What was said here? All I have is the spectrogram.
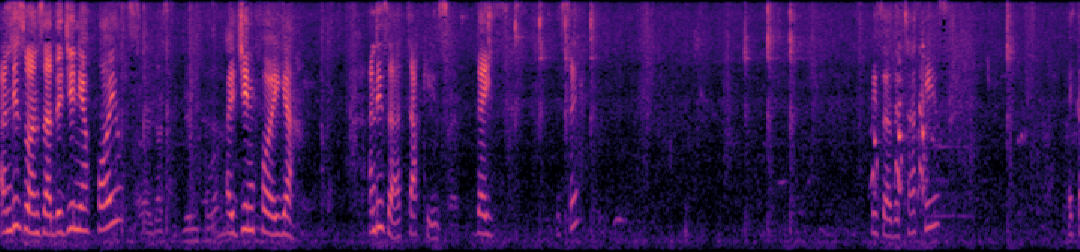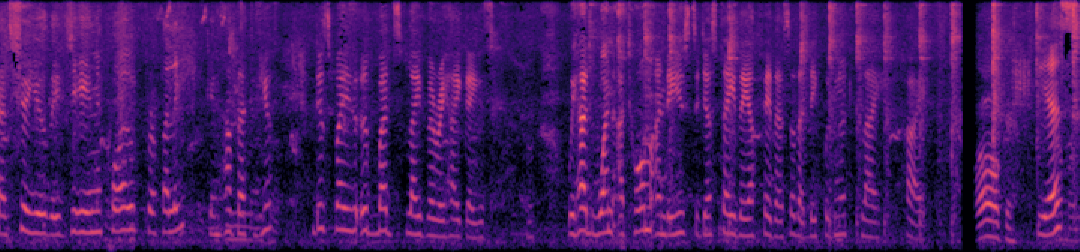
And these ones are the guinea fowls. Uh, that's the gin form. Hygiene foil, yeah. And these are turkeys. Guys, you see? These are the turkeys. I can show you the guinea fowl properly. You can have that view. These uh, birds fly very high, guys. We had one at home and they used to just tie their feathers so that they could not fly high. Oh, okay. Yes.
